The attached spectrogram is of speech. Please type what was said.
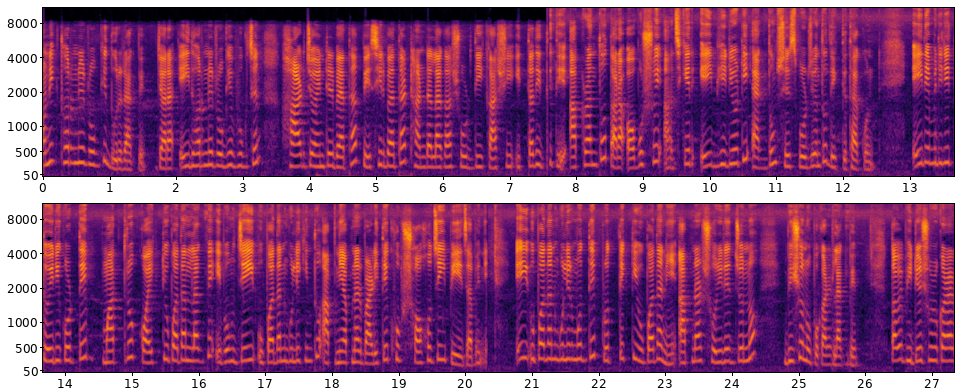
অনেক ধরনের রোগকে দূরে রাখবে। যারা এই ধরনের রোগে ভুগছেন, হাড় জয়েন্টের ব্যথা, পেশির ব্যথা, ঠান্ডা লাগা, সর্দি, কাশি ইত্যাদিতে আক্রান্ত, তারা অবশ্যই আজকের এই ভিডিওটি একদম শেষ পর্যন্ত দেখতে থাকুন। এই রেমেডিটি তৈরি করতে মাত্র কয়েকটি উপাদান লাগবে এবং যেই উপাদানগুলি কিন্তু আপনি আপনার বাড়িতে খুব সহজেই পেয়ে যাবেন। এই উপাদানগুলির মধ্যে প্রত্যেকটি উপাদানই আপনার শরীরের জন্য ভীষণ উপকারে লাগবে। তবে ভিডিও শুরু করার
